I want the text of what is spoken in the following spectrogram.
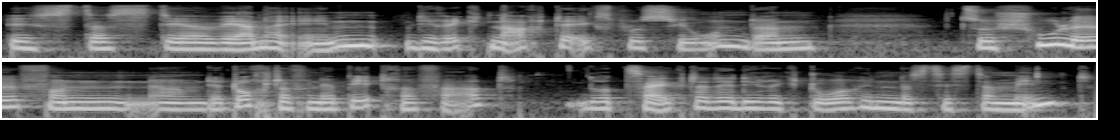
ist, dass der Werner N. direkt nach der Explosion dann zur Schule von ähm, der Tochter von der Petra fährt. Dort zeigt er der Direktorin das Testament.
